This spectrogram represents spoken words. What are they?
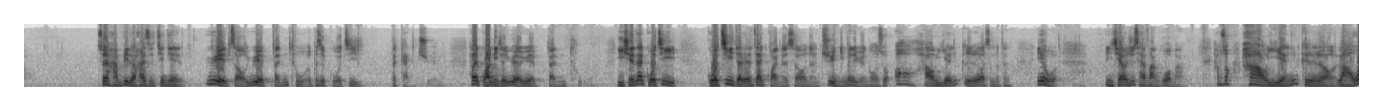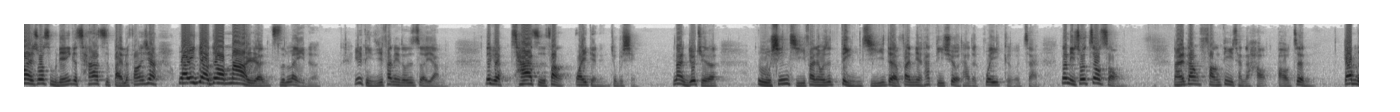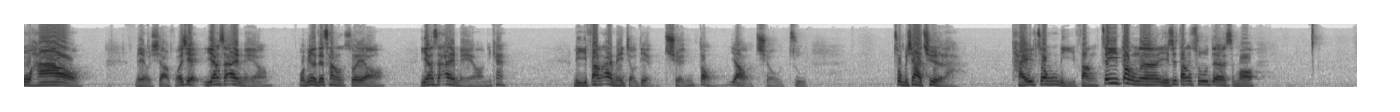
所以韩碧楼开始渐渐越走越本土，而不是国际的感觉了。他的管理就越来越本土了。以前在国际国际的人在管的时候呢，剧里面的员工说：“哦，好严格哦，什么的。”因为我以前有去采访过嘛，他们说好严格哦。老外说什么连一个叉子摆的方向歪掉都要骂人之类的。因为顶级饭店都是这样嘛，那个叉子放歪一点就不行。那你就觉得。五星级饭店或是顶级的饭店，它的确有它的规格在。那你说这种来当房地产的好保证，干不好，没有效果，而且一样是爱美哦，我没有在唱衰哦，一样是爱美哦。你看，里方爱美酒店全栋要求租，做不下去了啦。台中里方这一栋呢，也是当初的什么？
